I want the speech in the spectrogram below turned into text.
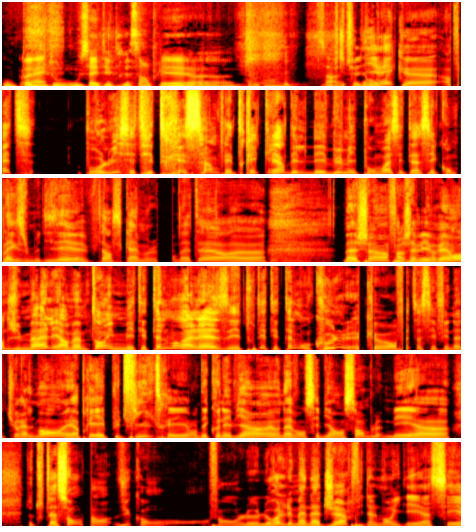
ou pas du tout, ou ça a été très simple et finalement ça. Je te dirais que en fait pour lui, c'était très simple et très clair dès le début, mais pour moi, c'était assez complexe. Je me disais, euh, putain, c'est quand même le fondateur. Euh, machin, enfin j'avais vraiment du mal et en même temps il me mettait tellement à l'aise et tout était tellement cool que en fait ça s'est fait naturellement et après il y avait plus de filtres et on déconnait bien et on avançait bien ensemble mais euh, de toute façon vu qu'on enfin le, le, rôle de manager finalement il est assez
